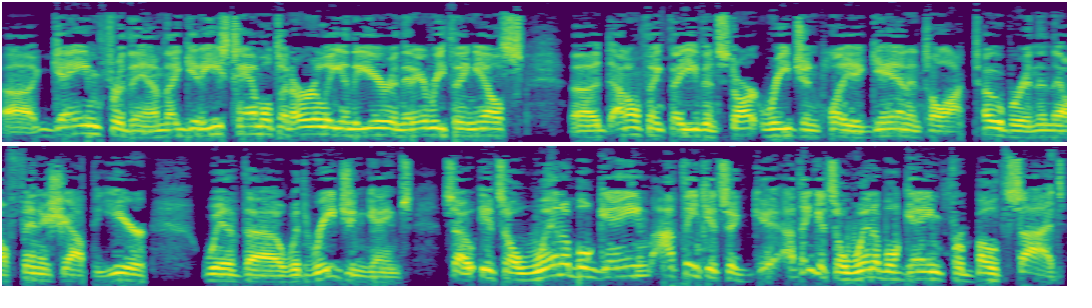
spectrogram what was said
uh, game for them. They get East Hamilton early in the year, and then everything else. Uh, I don't think they even start region play again until October, and then they'll finish out the year with uh, with region games. So it's a winnable game. I think it's a I think it's a winnable game for both sides.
